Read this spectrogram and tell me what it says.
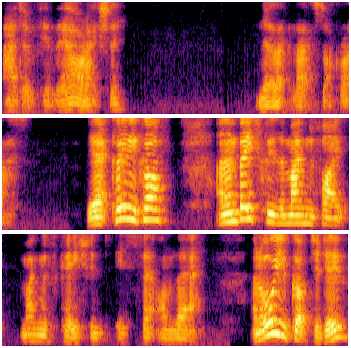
I don't think they are actually. No, that, that's not glass. Yeah, cleaning cloth. And then basically the magnify, magnification is set on there. And all you've got to do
